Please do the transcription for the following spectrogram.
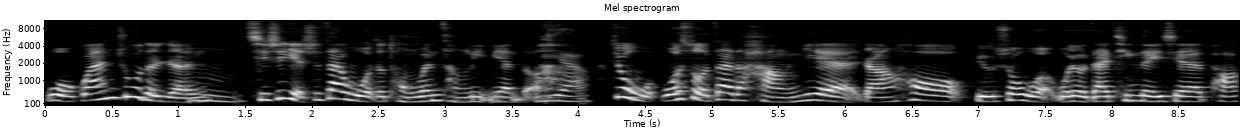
我关注的人，其实也是在我的同温层里面的。Yeah. 就我我所在的行业，然后比如说我我有在听的一些 pod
